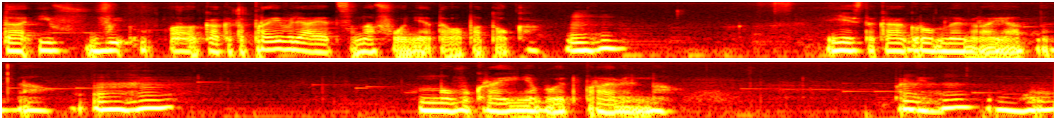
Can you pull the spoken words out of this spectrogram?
да, и в, э, как это проявляется на фоне этого потока. Угу. Есть такая огромная вероятность, да. Угу. Но в Украине будет правильно. Угу. Угу.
